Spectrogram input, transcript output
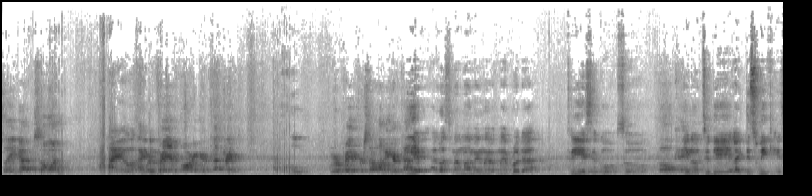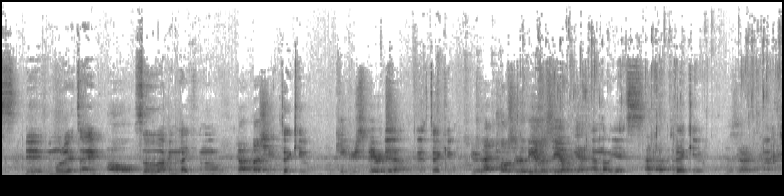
have someone Hi, oh, hi, we're praying for in your country? Who? We were praying for someone in your country? Yeah, I lost my mom and my, my brother three years ago. So, Oh, okay. you know, today, like this week is the memorial time. Oh, So I've been like, you know, God bless you. thank you. And keep your spirits Yeah, up. yeah, thank you. You're that closer to being a seal again. I know, yes. thank you. Yes, sir.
